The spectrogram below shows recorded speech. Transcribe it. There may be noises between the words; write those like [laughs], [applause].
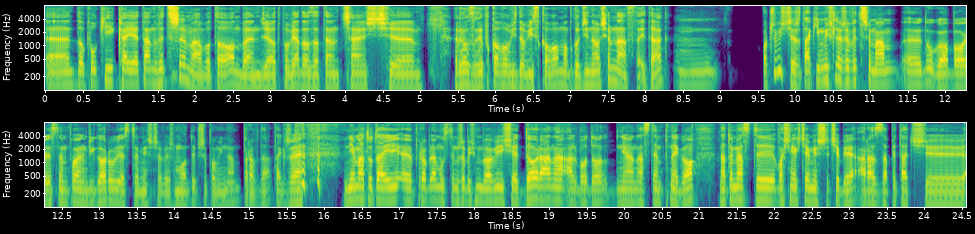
e, dopóki Kajetan wytrzyma, bo to on będzie odpowiadał za tę część e, rozrywkowo-widowiskową od godziny 18, tak? Oczywiście, że tak i myślę, że wytrzymam e, długo, bo jestem pełen wigoru, jestem jeszcze, wiesz, młody, przypominam, prawda? Także [laughs] nie ma tutaj e, problemu z tym, żebyśmy bawili się do rana albo do dnia następnego. Natomiast e, właśnie chciałem jeszcze ciebie, a raz zapytać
